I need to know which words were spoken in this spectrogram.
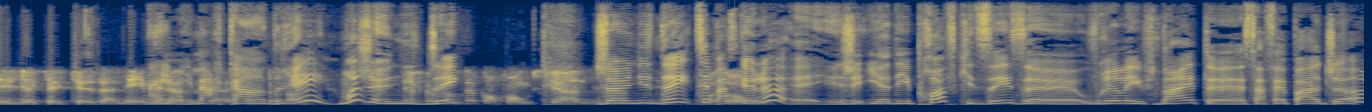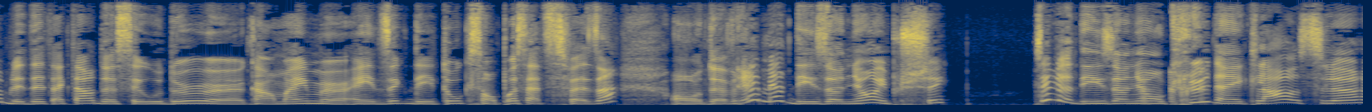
c'est il y a quelques années. Mais hey, là, mais c'est- Marc-André, c'est moi j'ai une c'est idée. comme ça qu'on fonctionne. J'ai une idée, tu sais, parce que là, euh, il y a des profs qui disent euh, ouvrir les fenêtres, euh, ça fait pas de job. Les détecteurs de CO2 euh, quand même euh, indiquent des taux qui sont pas satisfaisants. On devrait mettre des oignons épluchés. Tu sais, là, des oignons crus dans les classes, là.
